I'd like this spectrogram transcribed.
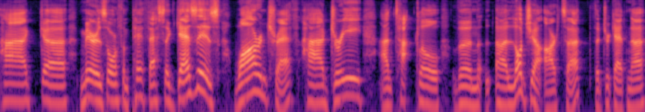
hag uh, mirrors orth and pith essa gezes war and treth ha dri and taclo than uh, lodja arta the dragedna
